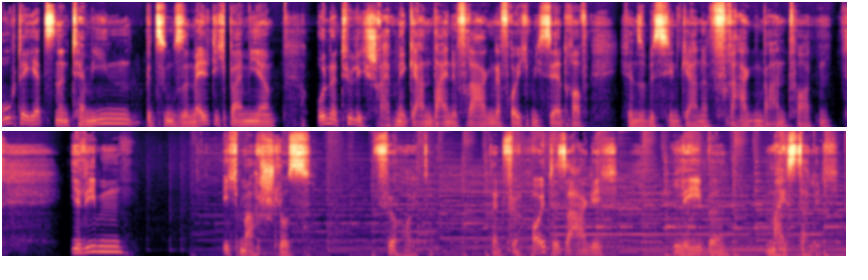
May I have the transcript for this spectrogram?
buch dir jetzt einen Termin bzw. melde dich bei mir und natürlich schreib mir gerne deine Fragen, da freue ich mich sehr drauf. Ich will so ein bisschen gerne Fragen beantworten. Ihr Lieben, ich mache Schluss für heute. Denn für heute sage ich, lebe meisterlich.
